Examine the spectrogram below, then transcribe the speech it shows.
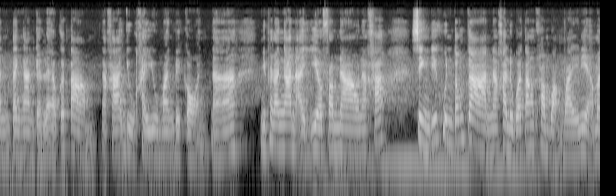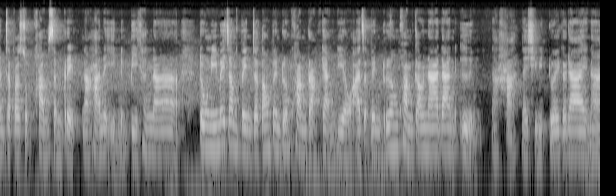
นแต่งงานกันแล้วก็ตามนะคะ อยู่ใครอยู่มันไปก่อนนะ มีพลังงาน I year from now นะคะ สิ่งที่คุณต้องการนะคะ หรือว่าตั้งความหวังไว้เนี่ยมันจะประสบความสำเร็จนะคะในอีกหนึ่งปีข้างหน้า ตรงนี้ไม่จำเป็นจะต้องเป็นเรื่องความรักอย่างเดียว อาจจะเป็นเรื่องความก้าวหน้าด้านอื่นนะคะ ในชีวิตด้วยก็ได้นะ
